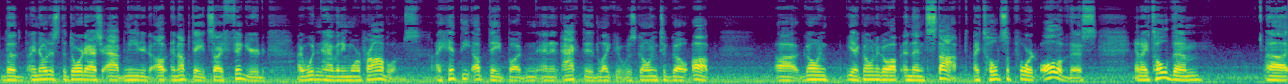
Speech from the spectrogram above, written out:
the I noticed the DoorDash app needed an update, so I figured I wouldn't have any more problems. I hit the update button and it acted like it was going to go up, uh, going, yeah, going to go up and then stopped. I told support all of this and I told them uh,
